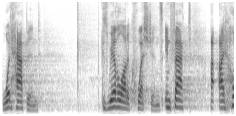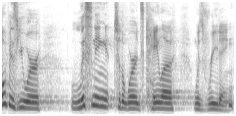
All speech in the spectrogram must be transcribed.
what happened? Because we have a lot of questions. In fact, I hope as you were listening to the words Kayla was reading,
